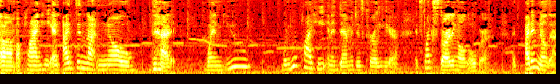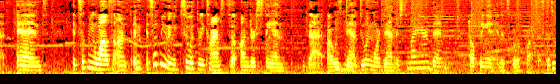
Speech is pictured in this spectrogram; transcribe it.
um, applying heat, and I did not know that when you when you apply heat and it damages curly hair, it's like starting all over. I, I didn't know that, and it took me a while to. Un- it, it took me maybe two or three times to understand that I was da- doing more damage to my hair than helping it in its growth process. Because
